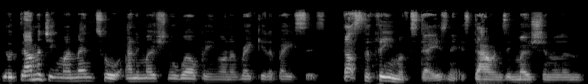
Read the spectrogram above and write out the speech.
You're damaging my mental and emotional well-being on a regular basis. That's the theme of today, isn't it? It's Darren's emotional and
